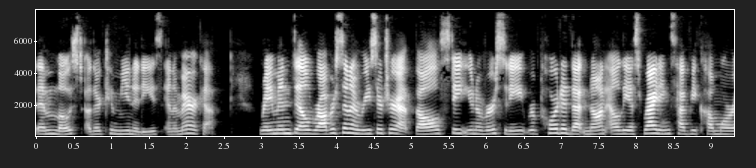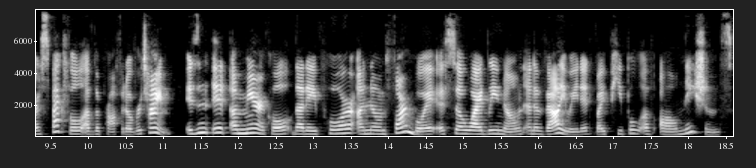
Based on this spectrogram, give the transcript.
than most other communities in America. Raymond Dale Robertson, a researcher at Ball State University, reported that non LDS writings have become more respectful of the prophet over time. Isn't it a miracle that a poor, unknown farm boy is so widely known and evaluated by people of all nations?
